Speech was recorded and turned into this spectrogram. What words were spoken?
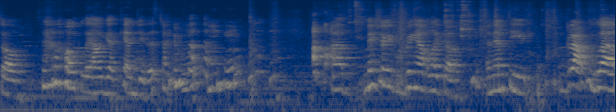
So hopefully I'll get Kenji this time. Mhm. uh, make sure you bring out like a an empty Glass. glass.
